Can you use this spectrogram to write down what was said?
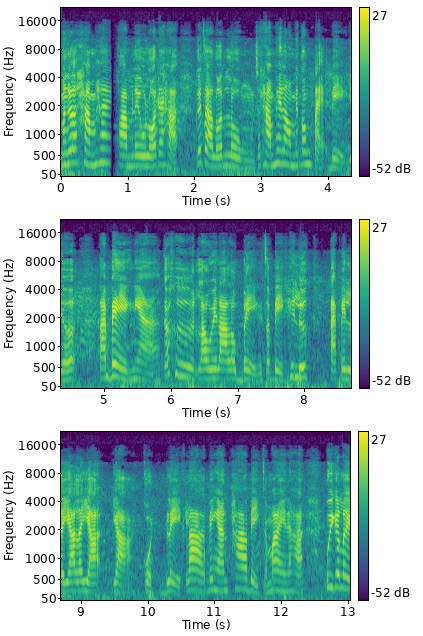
มันก็จะทำให้ความเร็วรถอะค่ะ ก็จะลดลงจะทำให้เราไม่ต้องแตะเบรกเยอะ แต่เบรกเนี่ยก็คือเราเวลาเราเบรกจะเบรกให้ลึก แต่เป็นระยะระยะอย่ากดเบรกลากไม่งั้นผ้าเบรกจะไหม้นะคะ ปุ้ยก็เลย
